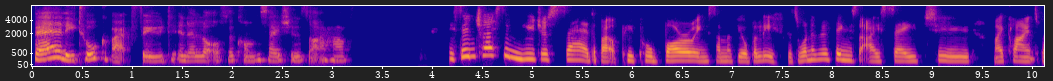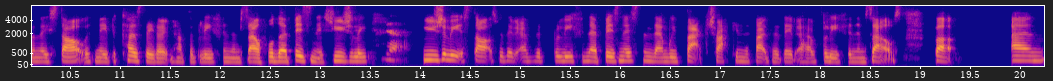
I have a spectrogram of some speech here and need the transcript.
barely talk about food in a lot of the conversations that i have it's interesting you just said about people borrowing some of your belief because one of the things that I say to my clients when they start with me because they don't have the belief in themselves or their business usually yeah. usually it starts with they have the belief in their business and then we backtrack in the fact that they don't have belief in themselves but um,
